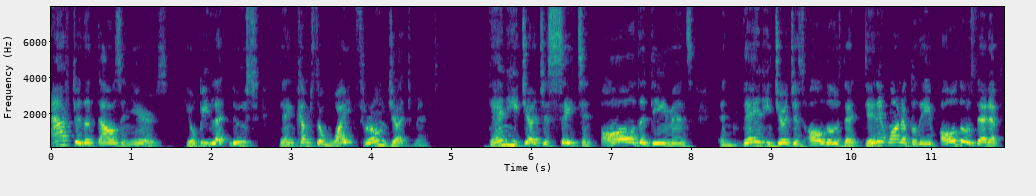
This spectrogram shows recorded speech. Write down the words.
after the thousand years, he'll be let loose. Then comes the white throne judgment. Then he judges Satan, all the demons, and then he judges all those that didn't want to believe, all those that have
